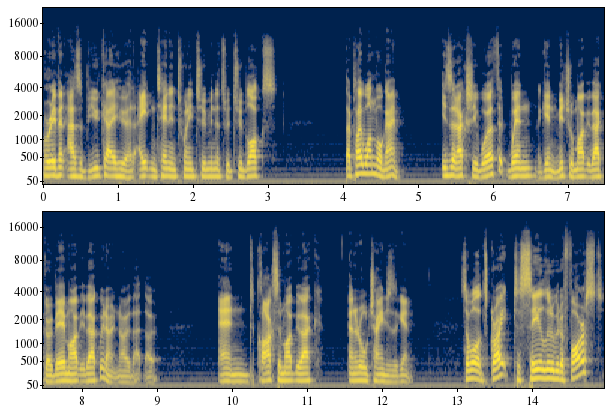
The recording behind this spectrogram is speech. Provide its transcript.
or even Azubuike who had 8 and 10 in 22 minutes with two blocks. They play one more game. Is it actually worth it when, again, Mitchell might be back, Gobert might be back? We don't know that, though. And Clarkson might be back, and it all changes again. So while it's great to see a little bit of Forrest,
